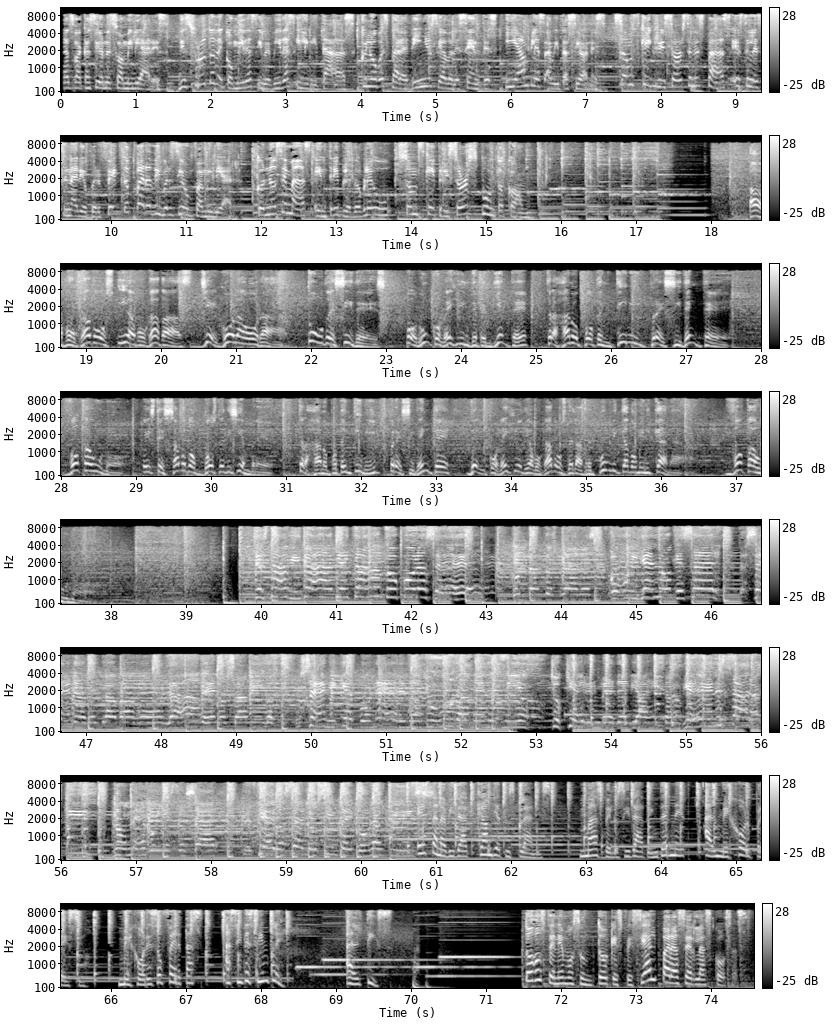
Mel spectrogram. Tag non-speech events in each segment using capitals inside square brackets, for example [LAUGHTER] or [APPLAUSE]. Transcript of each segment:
Las vacaciones familiares. Disfruta de comidas y bebidas ilimitadas, clubes para niños y adolescentes y amplias habitaciones. Somscape Resorts and Spas es el escenario perfecto para diversión familiar. Conoce más en www.somscaperesorts.com. Abogados y abogadas, llegó la hora. Tú decides por un colegio independiente, Trajano Potentini, presidente. Vota 1 este sábado 2 de diciembre. Trajano Potentini, presidente del Colegio de Abogados de la República Dominicana. Vota 1. Es Navidad y hay tanto por hacer. Con tantos planes voy a enloquecer. La cena del trabajo, la de los amigos. No sé ni qué ponerme, ayúdame, Dios mío. Yo quiero irme de viaje y también estar prefiero hacerlo simple y con Altis. Esta Navidad cambia tus planes. Más velocidad de internet al mejor precio. Mejores ofertas, así de simple. Altis. Todos tenemos un toque especial para hacer las cosas.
